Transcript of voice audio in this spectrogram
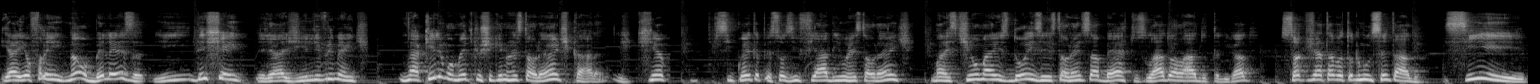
E aí eu falei, não, beleza. E deixei ele agir livremente. Naquele momento que eu cheguei no restaurante, cara, tinha 50 pessoas enfiadas em um restaurante, mas tinham mais dois restaurantes abertos, lado a lado, tá ligado? Só que já tava todo mundo sentado. Se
